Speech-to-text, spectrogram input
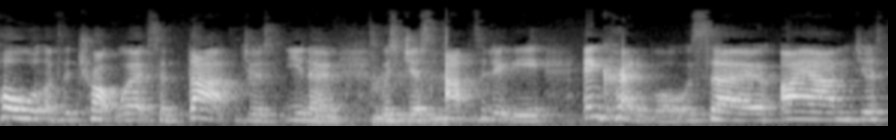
whole of the trot work. So that just, you know, was just absolutely incredible. So I am just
